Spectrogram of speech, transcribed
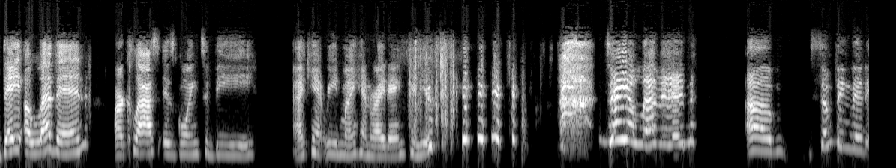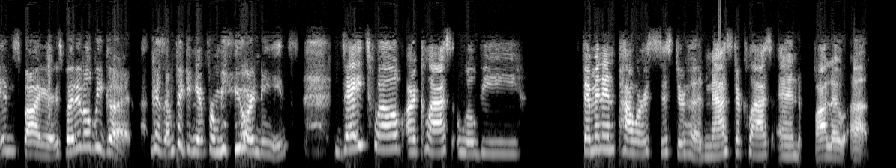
Day 11, our class is going to be, I can't read my handwriting. Can you? Day 11, um, something that inspires, but it'll be good because I'm picking it from your needs. Day 12, our class will be Feminine Power Sisterhood Masterclass and Follow Up.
